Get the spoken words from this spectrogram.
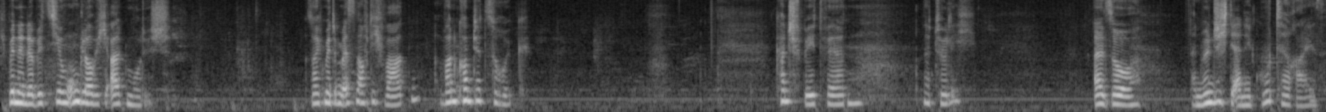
Ich bin in der Beziehung unglaublich altmodisch. Soll ich mit dem Essen auf dich warten? Wann kommt ihr zurück? Kann spät werden. Natürlich. Also, dann wünsche ich dir eine gute Reise.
